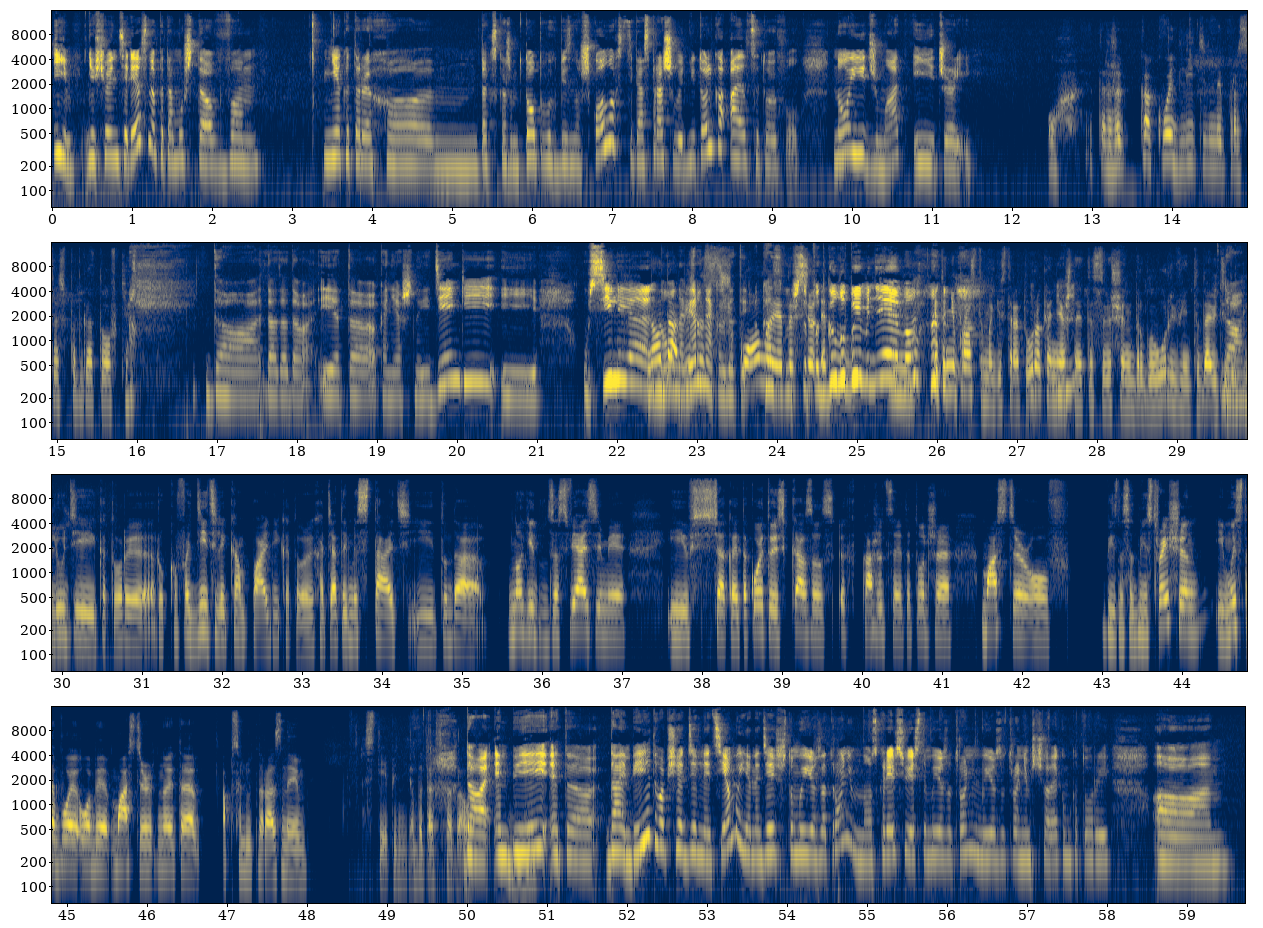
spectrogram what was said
И еще интересно, потому что в некоторых, э, так скажем, топовых бизнес-школах тебя спрашивают не только IELTS и TOEFL, но и GMAT и GRE. Ох, это же какой длительный процесс подготовки. Да, да, да, да. И это, конечно, и деньги, и усилия, но, ну но да, наверное, когда ты оказываешься всё, под это, голубым небом. Это не просто магистратура, конечно, это совершенно другой уровень. Туда ведь да. идут люди, которые руководители компаний, которые хотят ими стать, и туда многие идут за связями и всякое такое. То есть, кажется, это тот же Master of Business Administration, и мы с тобой обе Master, но это абсолютно разные степени, я бы так сказала. Да, MBA mm-hmm. это... Да, MBA это вообще отдельная тема, я надеюсь, что мы ее затронем, но, скорее всего, если мы ее затронем, мы ее затронем с человеком, который э,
